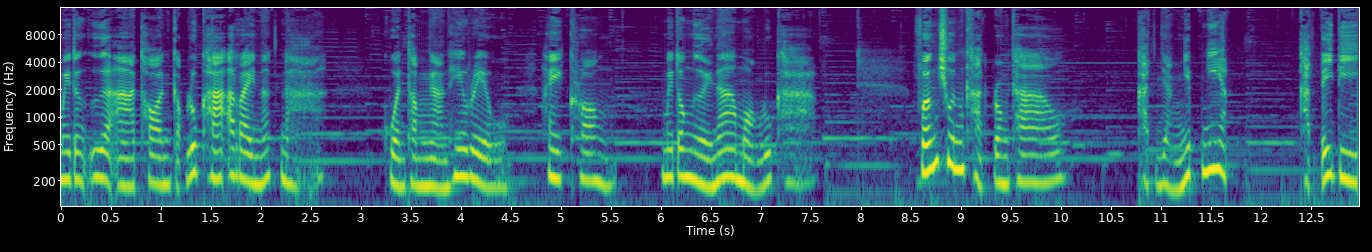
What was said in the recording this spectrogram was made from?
ไม่ต้องเอื้ออาทรกับลูกค้าอะไรนักหนา ควรทำงานให้เร็ว ให้คล่อง ไม่ต้องเงยหน้ามองลูกค้า เฟิงชุนขัดรองเท้า ขัดอย่างเงียบๆขัดได้ดี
